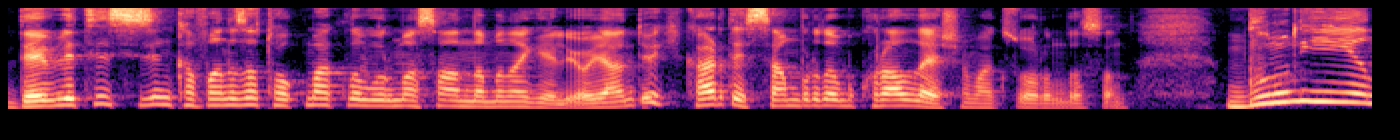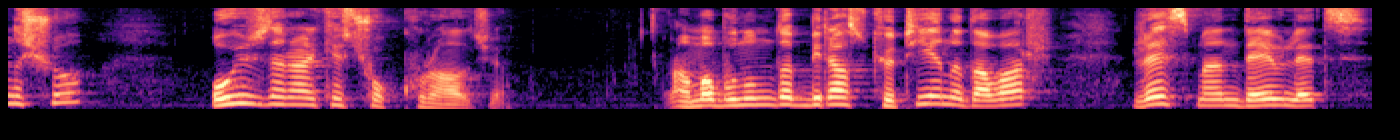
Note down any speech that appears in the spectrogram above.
devletin sizin kafanıza tokmakla vurması anlamına geliyor. Yani diyor ki kardeş sen burada bu kuralla yaşamak zorundasın. Bunun iyi yanı şu. O yüzden herkes çok kuralcı. Ama bunun da biraz kötü yanı da var. Resmen devlet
